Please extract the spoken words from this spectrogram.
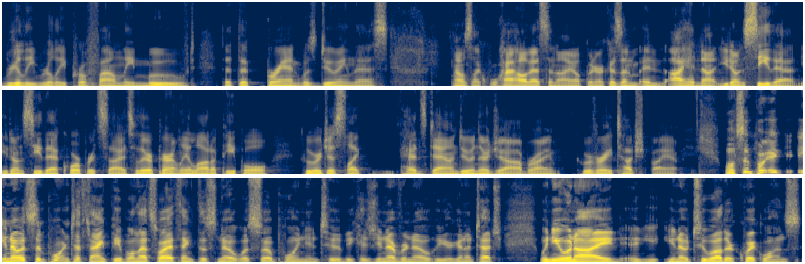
really, really profoundly moved that the brand was doing this. I was like, wow, that's an eye opener. Because and I had not, you don't see that. You don't see that corporate side. So there are apparently a lot of people who are just like heads down doing their job, right? who are very touched by it. Well, it's important. You know, it's important to thank people, and that's why I think this note was so poignant too, because you never know who you're going to touch. When you and I, you know, two other quick ones.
